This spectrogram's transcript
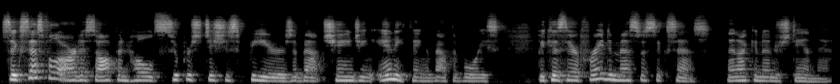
Successful artists often hold superstitious fears about changing anything about the voice because they're afraid to mess with success, and I can understand that.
